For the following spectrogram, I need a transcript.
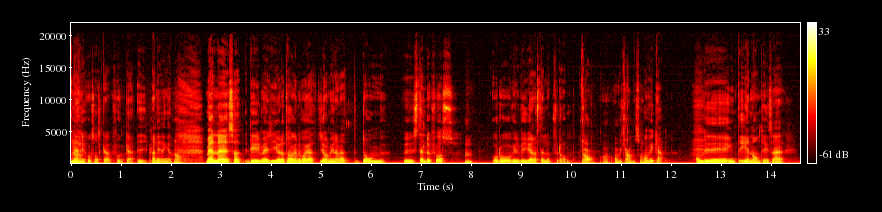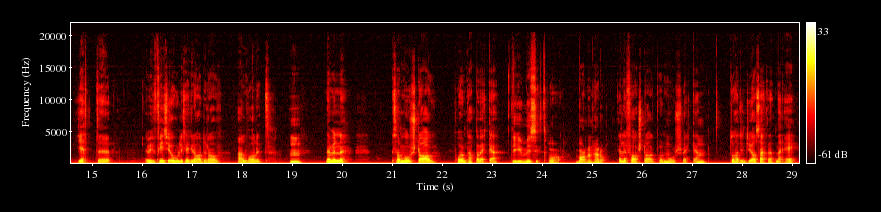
människor som ska funka i planeringen. Ja. Men eh, så att det med givande och tagande var ju att jag menade att de eh, ställde upp för oss. Mm. Och då vill vi gärna ställa upp för dem. Ja, om vi kan så. Om vi kan. Om det inte är någonting sådär jätte... Det finns ju olika grader av allvarligt. Mm. Nej men som mors dag på en pappavecka. Det är ju mysigt att ha barnen här då. Eller fars dag på en Mm. mors vecka. Då hade inte jag sagt att nej,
